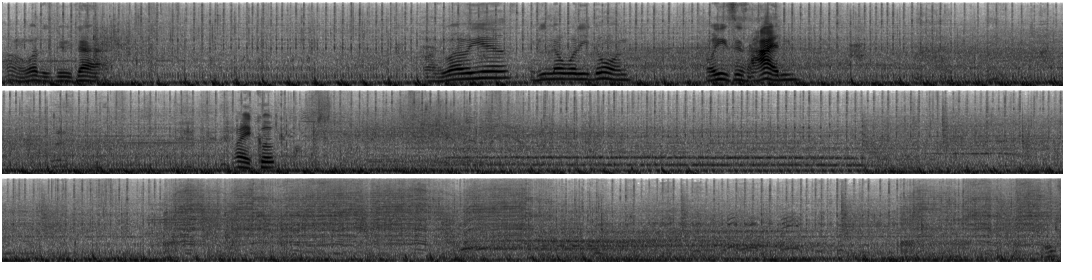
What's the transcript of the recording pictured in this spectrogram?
I don't know what this dude's at. Whoever he is, he know what he's doing. Or he's just hiding. Hey, Cook.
